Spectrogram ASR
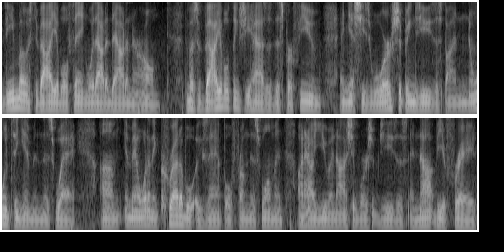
the most valuable thing without a doubt in her home. The most valuable thing she has is this perfume, and yet she's worshiping Jesus by anointing him in this way. Um, and man, what an incredible example from this woman on how you and I should worship Jesus and not be afraid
